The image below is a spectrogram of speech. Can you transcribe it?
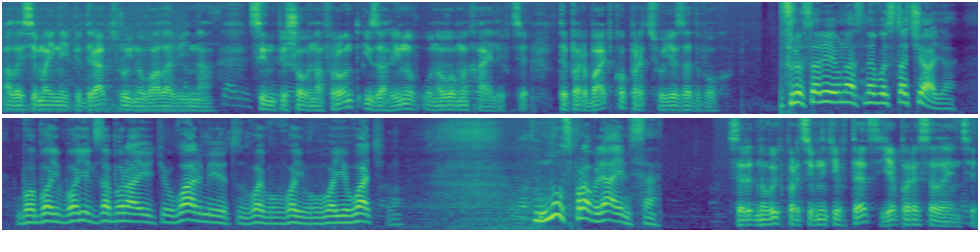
але сімейний підряд зруйнувала війна. Син пішов на фронт і загинув у Новомихайлівці. Тепер батько працює за двох. Слюсарів у нас не вистачає, бо, бо, бо їх забирають в армію воювати. Ну, справляємося. Серед нових працівників ТЕЦ є переселенці.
